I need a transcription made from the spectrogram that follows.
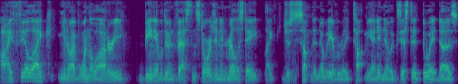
I feel like, you know, I've won the lottery being able to invest in storage and in real estate, like just mm-hmm. something that nobody ever really taught me. I didn't know existed the way it does.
